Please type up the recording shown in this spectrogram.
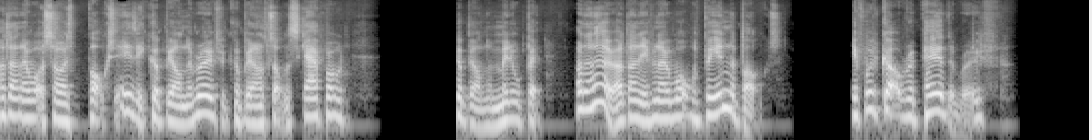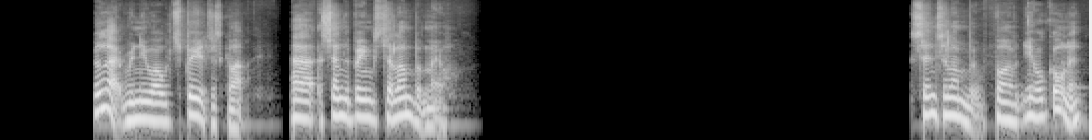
I don't know what size box it is. It could be on the roof. It could be on top of the scaffold. It could be on the middle bit. I don't know. I don't even know what would be in the box. If we've got to repair the roof, look at that. Renew old spear just come up. Uh, send the beams to lumber mill. Send to lumber. Five. Yeah, well, go on then.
